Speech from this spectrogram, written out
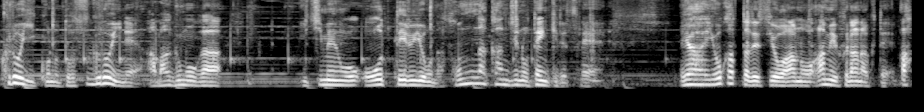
黒いこのどす黒いね雨雲が一面を覆っているようなそんな感じの天気ですねいや良かったですよあの雨降らなくてあ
